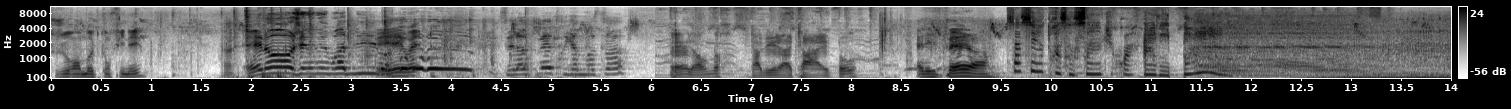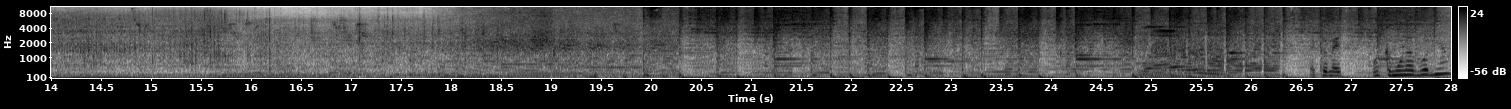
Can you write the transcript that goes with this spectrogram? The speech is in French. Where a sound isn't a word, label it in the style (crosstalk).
toujours en mode confiné. Eh non, j'ai les deux bras de libre Et ouais. (laughs) C'est la fête, regarde-moi ça Eh t'as vu la carreau Elle est belle, hein Ça, c'est le 305, je crois. Elle est belle. La comète. Oh, comment on la voit bien?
